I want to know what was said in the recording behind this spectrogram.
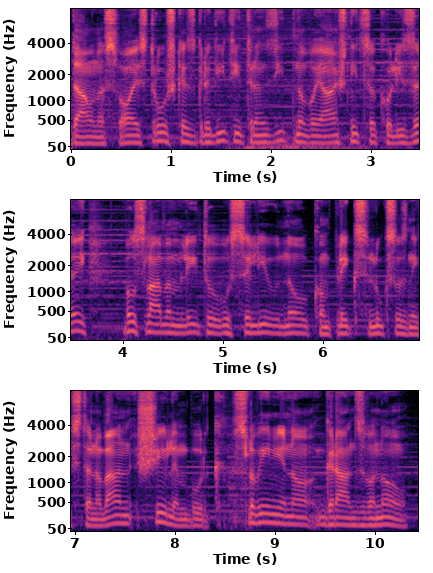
dal na svoje stroške zgraditi tranzitno vojašnico Kolizej, bo v slabem letu uselil nov kompleks luksuznih stanovanj Šelenburg, slovenjeno Grad Zvonov.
